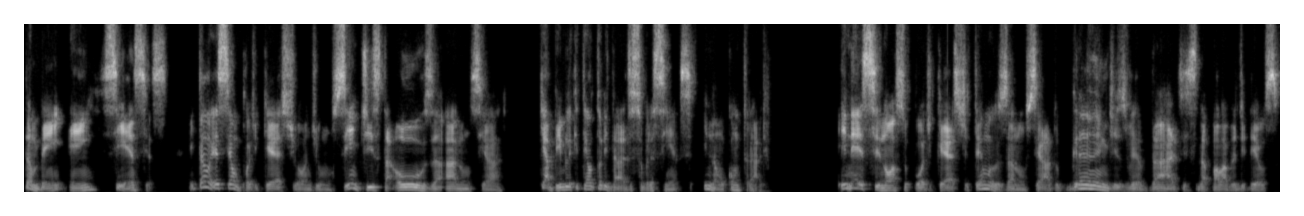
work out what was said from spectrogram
também em ciências. Então, esse é um podcast onde um cientista ousa anunciar que é a Bíblia que tem autoridade sobre a ciência, e não o contrário. E nesse nosso podcast temos anunciado grandes verdades da palavra de Deus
